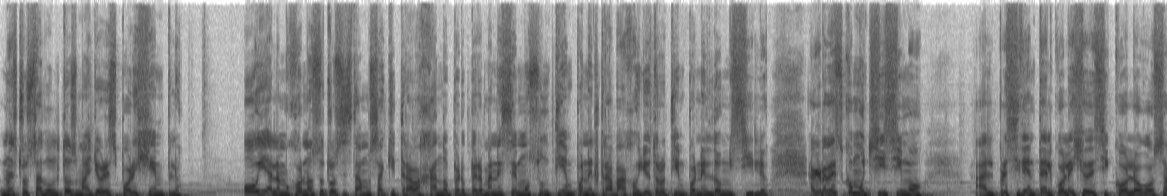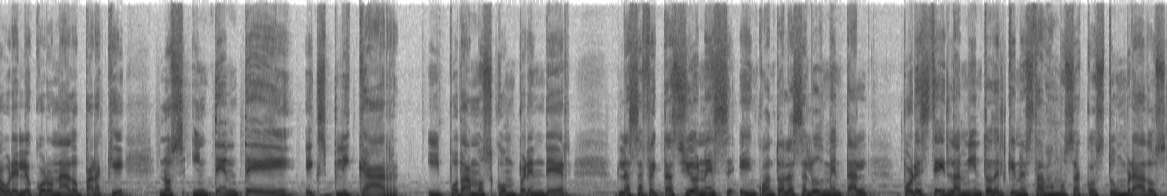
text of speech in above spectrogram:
nuestros adultos mayores, por ejemplo. Hoy a lo mejor nosotros estamos aquí trabajando, pero permanecemos un tiempo en el trabajo y otro tiempo en el domicilio. Agradezco muchísimo al presidente del Colegio de Psicólogos, Aurelio Coronado, para que nos intente explicar y podamos comprender las afectaciones en cuanto a la salud mental por este aislamiento del que no estábamos acostumbrados,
